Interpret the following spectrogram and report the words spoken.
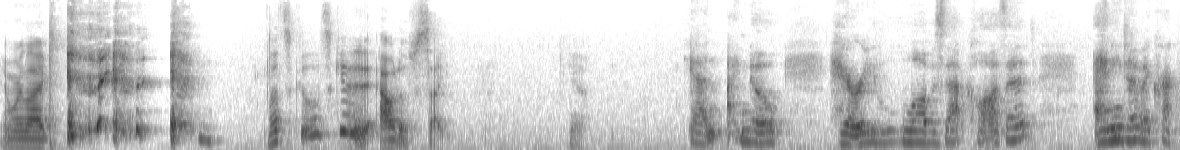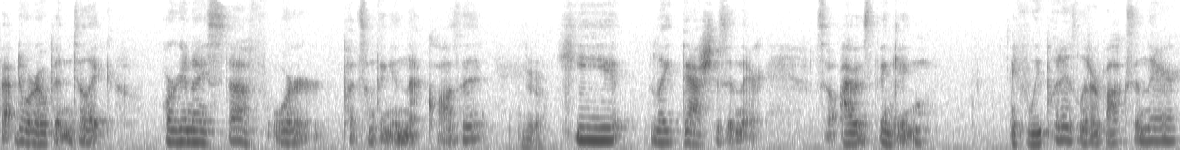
And we're like, let's go, let's get it out of sight. Yeah. Yeah, and I know Harry loves that closet. Anytime I crack that door open to like organize stuff or put something in that closet, Yeah. he like dashes in there. So I was thinking if we put his litter box in there,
